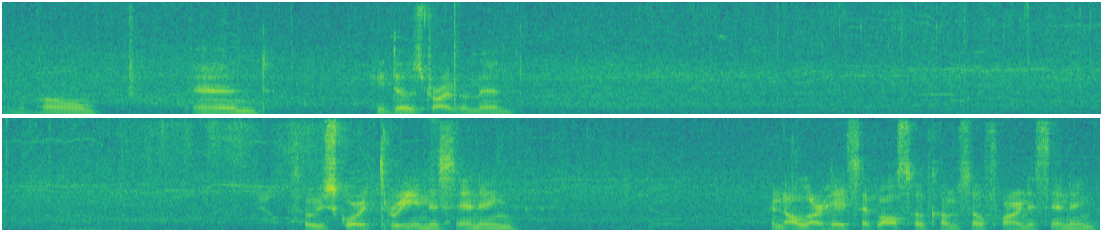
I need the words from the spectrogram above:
Bring him home. And he does drive him in. So we scored three in this inning. And all our hits have also come so far in this inning.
